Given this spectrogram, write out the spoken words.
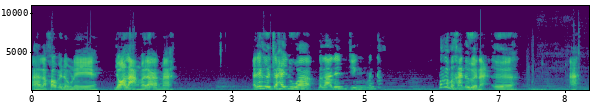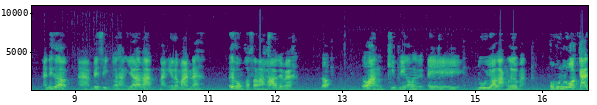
อ่าเราเข้าไปดูในย้อนหลังเลยแล้วกันมาอันนี้คือจะให้ดูว่าเวลาเล่นจริงมันก็มันก็เหมือนคันอื่นอะเอออะอันนี้คือแบบอ่าเบสิกรถถังเยอรมันหนังเยอรมันนะเอ้ยผมขอสารภาพได้ไหมแล้วระหว่างคลิปนี้กับไอไอ้ไอ้ดูย้อนหลังเริ่มอะผมเพิ่งรู้ว่าการ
